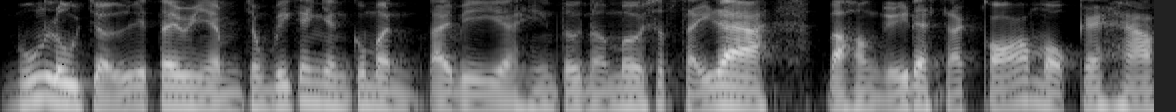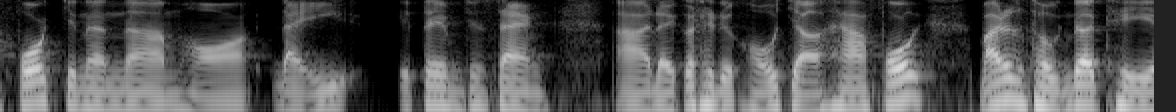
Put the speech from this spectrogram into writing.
muốn lưu trữ Ethereum trong ví cá nhân của mình tại vì uh, hiện tượng nợ mơ sắp xảy ra và họ nghĩ là sẽ có một cái hard fork cho nên uh, họ đẩy Ethereum trên sàn à, để có thể được hỗ trợ hard fork. Bản thân Thuận đó thì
